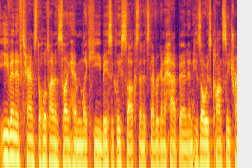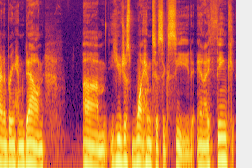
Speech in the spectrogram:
even if Terrence the whole time is telling him like he basically sucks and it's never going to happen and he's always constantly trying to bring him down, um, you just want him to succeed. And I think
